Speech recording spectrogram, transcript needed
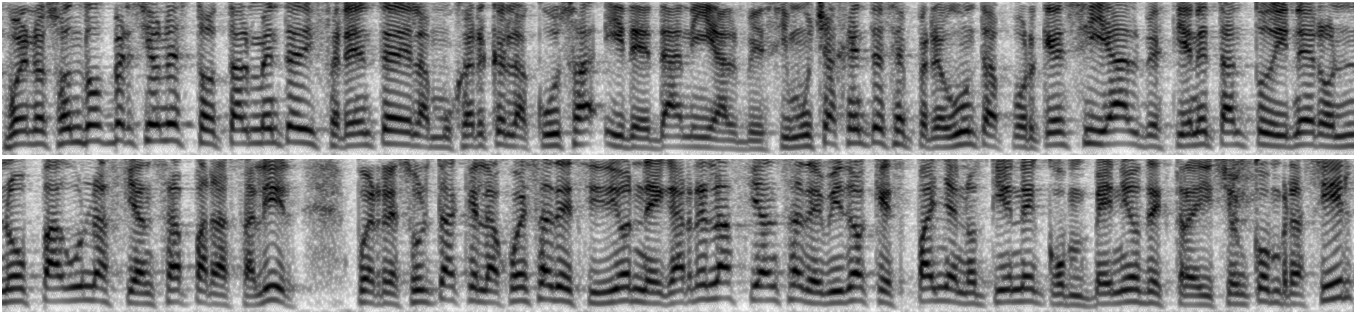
Bueno, son dos versiones totalmente diferentes de la mujer que lo acusa y de Dani Alves. Y mucha gente se pregunta por qué si Alves tiene tanto dinero no paga una fianza para salir. Pues resulta que la jueza decidió negarle la fianza debido a que España no tiene convenios de extradición con Brasil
